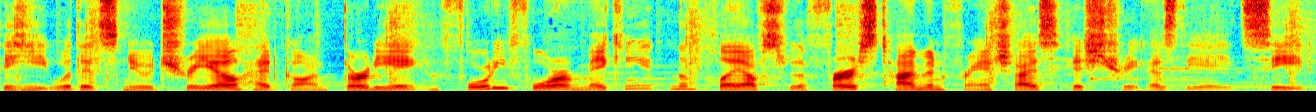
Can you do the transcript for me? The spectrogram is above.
The Heat, with its new trio, had gone 38 and 44, making it in the playoffs for the first time in franchise history as the 8th seed,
